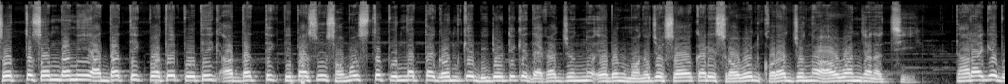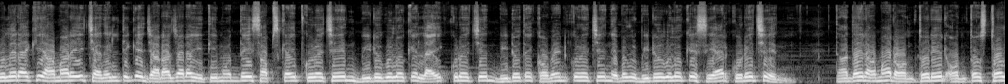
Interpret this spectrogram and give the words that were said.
সত্য সন্ধানী আধ্যাত্মিক পথের প্রতীক আধ্যাত্মিক পিপাসু সমস্ত পুণ্যাত্মাগণকে ভিডিওটিকে দেখার জন্য এবং মনোযোগ সহকারে শ্রবণ করার জন্য আহ্বান জানাচ্ছি। তার আগে বলে রাখি, আমার এই চ্যানেলটিকে যারা যারা ইতিমধ্যেই সাবস্ক্রাইব করেছেন, ভিডিওগুলোকে লাইক করেছেন, ভিডিওতে কমেন্ট করেছেন এবং ভিডিওগুলোকে শেয়ার করেছেন, তাদের আমার অন্তরের অন্তঃস্থল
